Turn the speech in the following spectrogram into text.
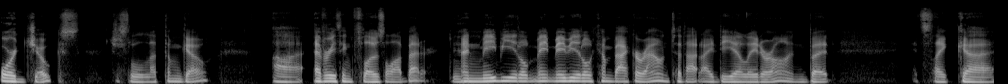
or jokes, just let them go, uh, everything flows a lot better. Yeah. And maybe it'll maybe it'll come back around to that idea later on, but it's like uh,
